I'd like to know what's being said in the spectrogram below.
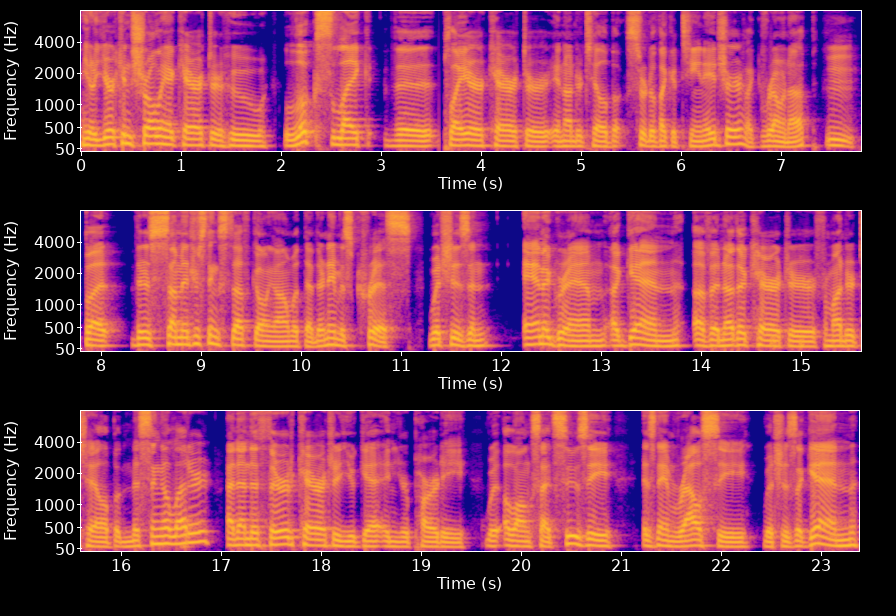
you know, you're controlling a character who looks like the player character in Undertale, but sort of like a teenager, like grown up. Mm. But there's some interesting stuff going on with them. Their name is Kris, which is an anagram again of another character from Undertale, but missing a letter. And then the third character you get in your party with, alongside Susie is named Ralsei, which is again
